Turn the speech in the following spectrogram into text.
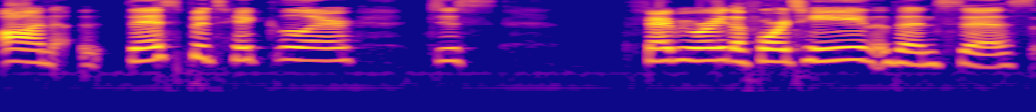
on this particular, just February the 14th, then sis,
